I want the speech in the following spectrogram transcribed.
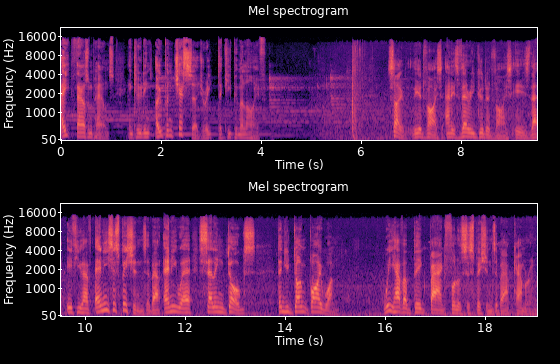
£8,000, including open chest surgery to keep him alive. So, the advice, and it's very good advice, is that if you have any suspicions about anywhere selling dogs, then you don't buy one. We have a big bag full of suspicions about Cameron.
